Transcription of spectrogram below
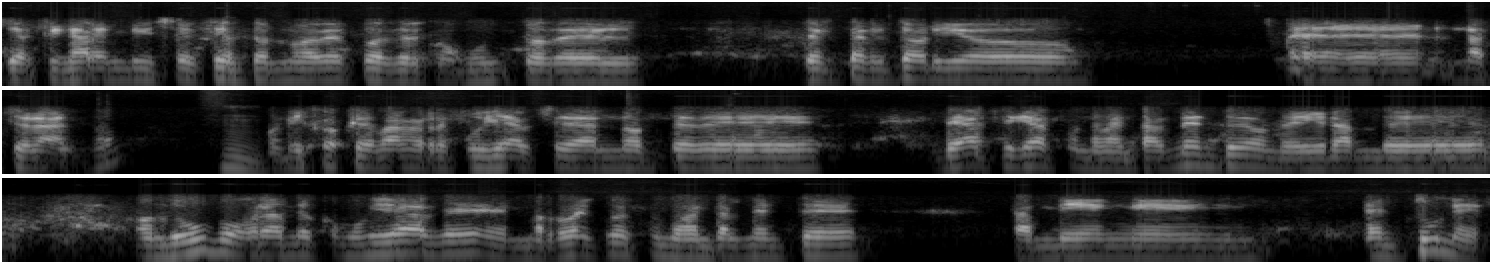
y al final en 1609 pues del conjunto del, del territorio eh, nacional, ¿no? Hmm. Moriscos que van a refugiarse al norte de, de África fundamentalmente, donde hay grandes donde hubo grandes comunidades, en Marruecos, fundamentalmente también en, en Túnez.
